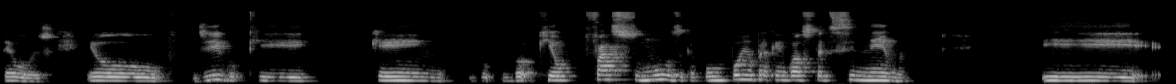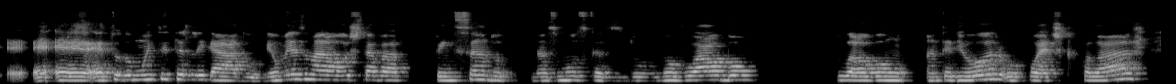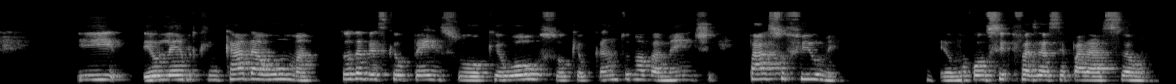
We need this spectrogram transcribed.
Até hoje. Eu digo que quem que eu faço música, componho para quem gosta de cinema e é, é, é, tudo muito interligado. Eu mesma hoje estava pensando nas músicas do novo álbum, do álbum anterior, o Poetic Collage, e eu lembro que em cada uma, toda vez que eu penso, ou que eu ouço, ou que eu canto novamente, passo o filme. Eu não consigo fazer a separação.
